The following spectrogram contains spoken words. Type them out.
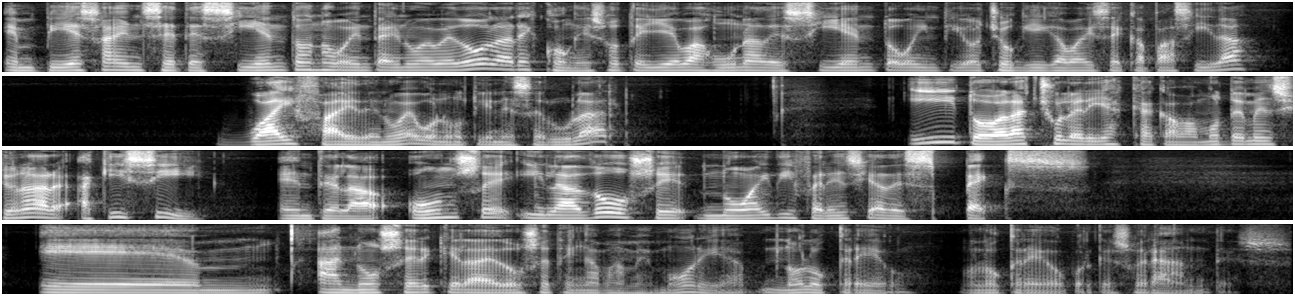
empieza en 799 dólares. Con eso te llevas una de 128 gigabytes de capacidad. Wi-Fi de nuevo, no tiene celular. Y todas las chulerías que acabamos de mencionar. Aquí sí, entre la 11 y la 12 no hay diferencia de specs. Eh, a no ser que la de 12 tenga más memoria. No lo creo. No lo creo porque eso era antes.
